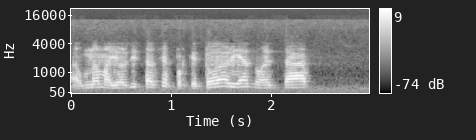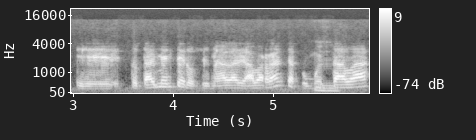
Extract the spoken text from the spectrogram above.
a una mayor distancia porque todavía no está eh, totalmente erosionada la barranca como estaba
